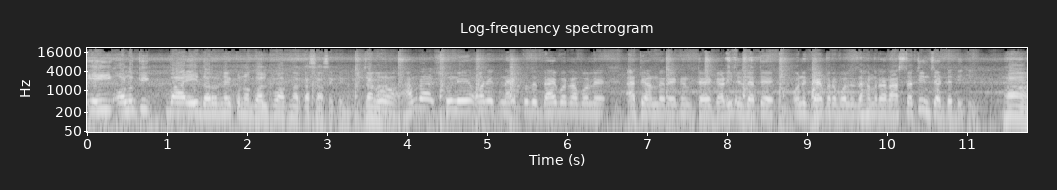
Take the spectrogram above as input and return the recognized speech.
এই অলৌকিক বা এই ধরনের কোনো গল্প আপনার কাছে আছে কিনা? জানা। ও, আমরা শুনি অনেক কোচের ড্রাইভাররা বলে এতে আমরা এখান থেকে গাড়িতে যেতে অনেক ড্রাইভার বলে যে আমরা রাস্তা তিন চারটে দেখি। হ্যাঁ।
